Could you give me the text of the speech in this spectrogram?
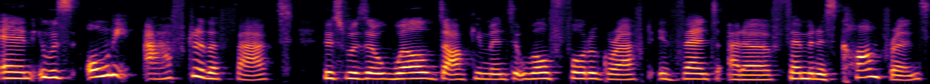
And it was only after the fact, this was a well documented, well photographed event at a feminist conference.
